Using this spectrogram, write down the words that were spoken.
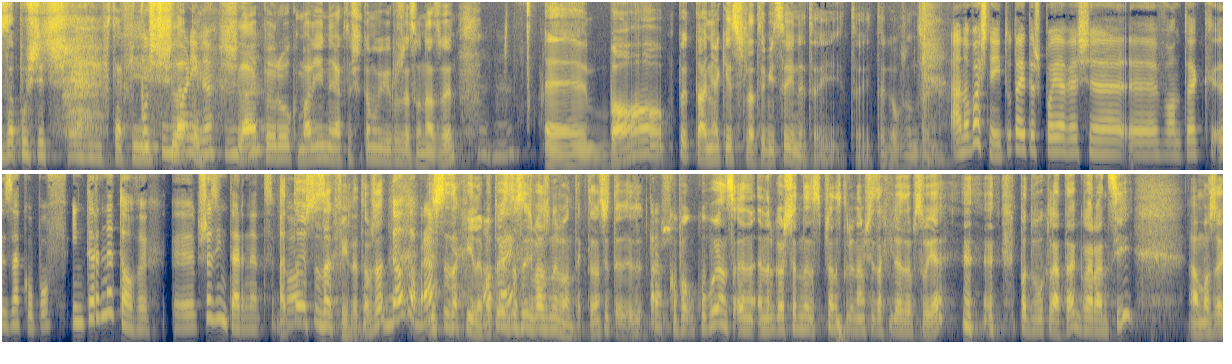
zapuścić w taki Wpuścić ślepy, maliny. ślepy Mhm. róg, maliny, jak to się tam mówi, różne są nazwy. E, bo pytanie, jaki jest ślad emisyjny tej, tej, tego urządzenia. A no właśnie, i tutaj też pojawia się e, wątek zakupów internetowych, e, przez internet. A bo- to jeszcze za chwilę, dobrze? No dobra. Jeszcze za chwilę, bo to Okej. jest dosyć ważny wątek. To znaczy, to, kupu- kupując en- energooszczędny sprzęt, który nam się za chwilę zepsuje, po dwóch latach gwarancji, a może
